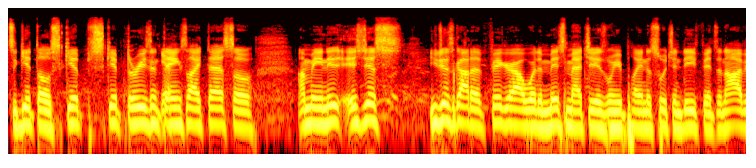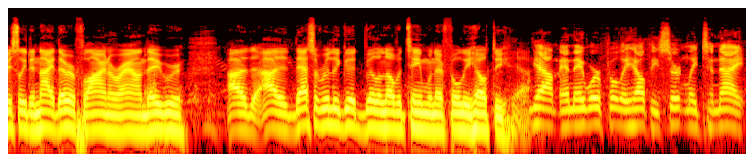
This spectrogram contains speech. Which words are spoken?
to get those skip skip threes and Yep. things like that. So, I mean, it, it's just you just got to figure out where the mismatch is when you're playing the switching defense. And obviously tonight they were flying around. They were, I, I, that's a really good Villanova team when they're fully healthy. Yeah, and they were fully healthy certainly tonight.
